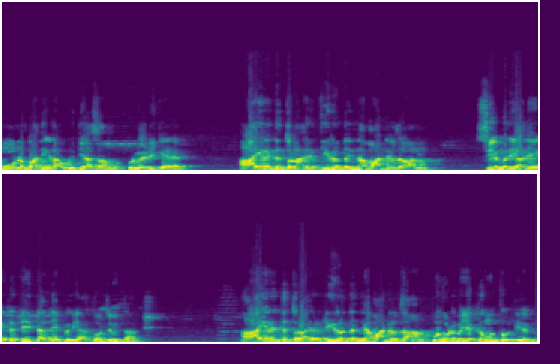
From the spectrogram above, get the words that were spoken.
மூணும் பார்த்தீங்கன்னா ஒரு வித்தியாசம் ஒரு வேடிக்கை. ஆயிரத்தி தொள்ளாயிரத்தி இருபத்தைந்தாம் ஆண்டில் தான் சுயமரியாதை இயக்கத்தை தந்தை பெரியார் தோற்றுவித்தார். ஆயிரத்தி தொள்ளாயிரத்தி இருபத்தஞ்சாம் ஆண்டில் தான் பொது உடைமை இயக்கமும் தோன்றியது.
